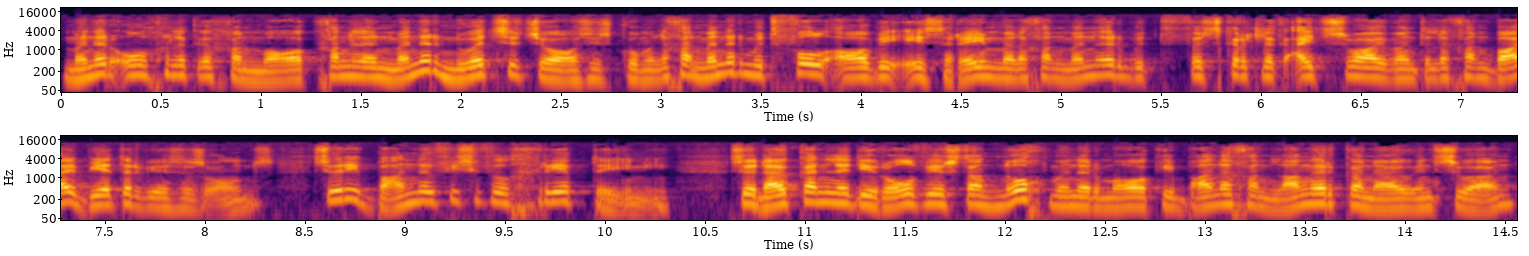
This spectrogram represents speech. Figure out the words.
minder ongelukke gaan maak, gaan hulle in minder noodsituasies kom. Hulle gaan minder moet vol ABS rem, hulle gaan minder moet verskriklik uitswaai want hulle gaan baie beter wees as ons. So die bande hoef nie soveel greep te hê nie. So nou kan hulle die rolweerstand nog minder maak, die bande gaan langer kan hou en so aan.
